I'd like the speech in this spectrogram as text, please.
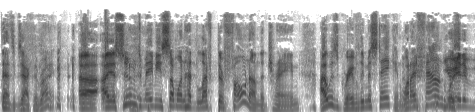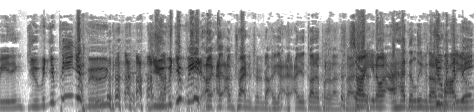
That's exactly right. Uh, I assumed maybe someone had left their phone on the train. I was gravely mistaken. What I found You're was in a meeting. You and your Peter food. You and your Peter. I, I'm trying to turn it off. I, I thought I put it on silent. Sorry, you know, I had to leave it on volume.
